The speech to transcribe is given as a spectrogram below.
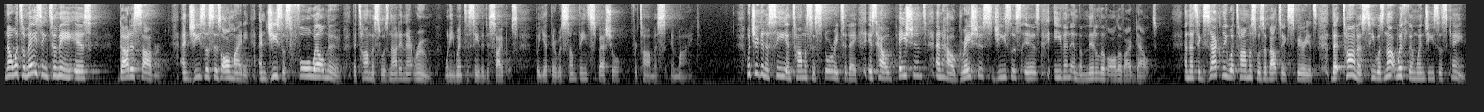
Now, what's amazing to me is God is sovereign and Jesus is almighty. And Jesus full well knew that Thomas was not in that room when he went to see the disciples. But yet there was something special for Thomas in mind. What you're going to see in Thomas's story today is how patient and how gracious Jesus is, even in the middle of all of our doubt. And that's exactly what Thomas was about to experience. That Thomas, he was not with them when Jesus came.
